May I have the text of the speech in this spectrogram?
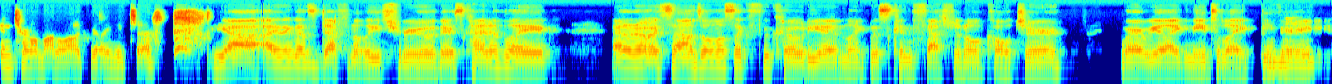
internal monologue really need to Yeah, I think that's definitely true. There's kind of like, I don't know, it sounds almost like Foucauldian, like this confessional culture where we like need to like be Mhm. very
